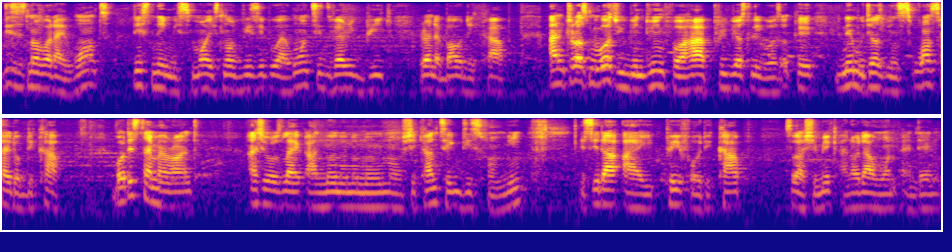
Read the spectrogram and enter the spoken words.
this is not what i want this name is small it's not visible. I want it very big round about the cap. And trust me what we've been doing for her previously was okay the name would just be one side of the cap. But this time around and she was like ah no no no no no she can't take this from me. It's either i pay for the cap so i should make another one and then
